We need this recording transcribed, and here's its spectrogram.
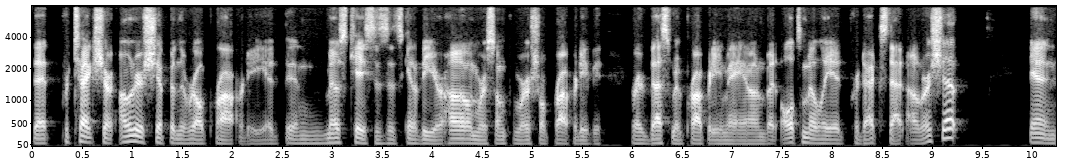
that protects your ownership in the real property. It, in most cases, it's going to be your home or some commercial property or investment property you may own, but ultimately it protects that ownership. And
